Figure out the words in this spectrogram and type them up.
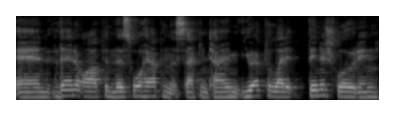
And then often this will happen the second time. You have to let it finish loading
